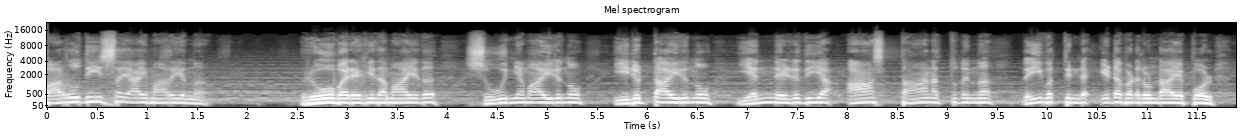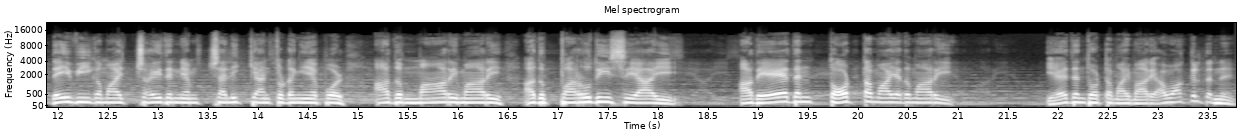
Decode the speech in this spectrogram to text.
പറുദീസയായി മാറിയെന്ന് രൂപരഹിതമായത് ശൂന്യമായിരുന്നു ഇരുട്ടായിരുന്നു എന്നെഴുതിയ ആ സ്ഥാനത്തു നിന്ന് ദൈവത്തിന്റെ ഇടപെടലുണ്ടായപ്പോൾ ദൈവീകമായ ചൈതന്യം ചലിക്കാൻ തുടങ്ങിയപ്പോൾ അത് മാറി മാറി അത് പറുദീസയായി. അത് ഏതൻ തോട്ടമായി അത് മാറി. ഏതൻ തോട്ടമായി മാറി. ആ വാക്കിൽ തന്നെ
